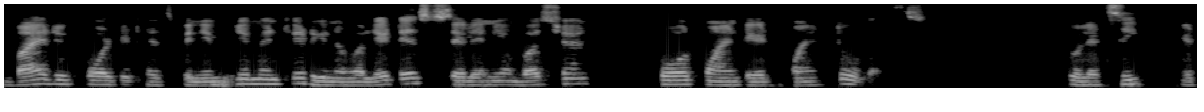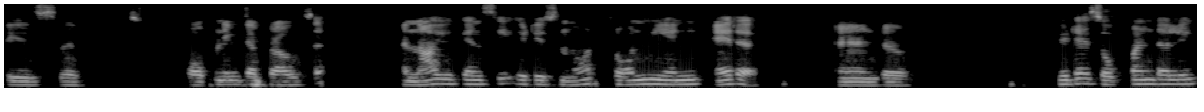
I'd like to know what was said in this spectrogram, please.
By default, it has been implemented in our latest Selenium version 4.8.2. So let's see, it is uh, opening the browser. And now you can see it is not thrown me any error and uh, it has opened the link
